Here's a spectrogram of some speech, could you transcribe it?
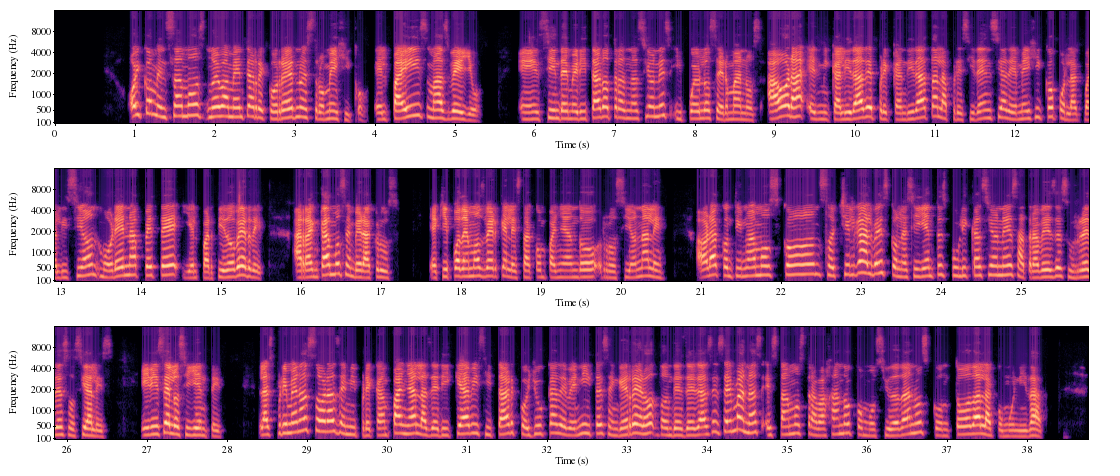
Hoy comenzamos nuevamente a recorrer nuestro México, el país más bello, eh, sin demeritar otras naciones y pueblos hermanos. Ahora, en mi calidad de precandidata a la presidencia de México por la coalición Morena, PT y el Partido Verde. Arrancamos en Veracruz. Y aquí podemos ver que le está acompañando Rocío Nale. Ahora continuamos con Xochil Gálvez con las siguientes publicaciones a través de sus redes sociales. Y dice lo siguiente. Las primeras horas de mi precampaña las dediqué a visitar Coyuca de Benítez en Guerrero, donde desde hace semanas estamos trabajando como ciudadanos con toda la comunidad.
